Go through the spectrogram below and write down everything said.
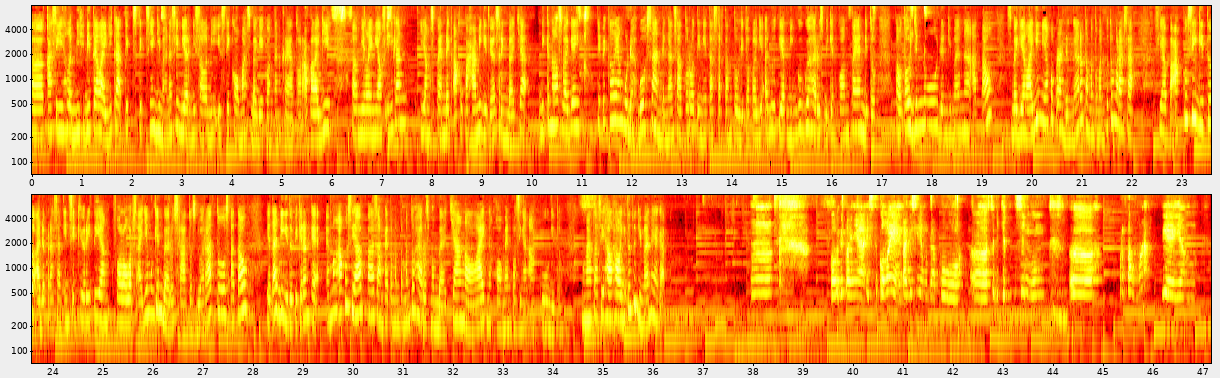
uh, kasih lebih detail lagi kak tips-tipsnya gimana sih biar bisa lebih istiqomah sebagai konten kreator? Apalagi uh, millennials ini kan yang sependek aku pahami gitu ya sering baca dikenal sebagai tipikal yang mudah bosan dengan satu rutinitas tertentu gitu. Apalagi aduh tiap minggu gue harus bikin konten gitu. Tahu-tahu jenuh dan gimana. Atau sebagian lagi nih aku pernah dengar teman-temanku tuh merasa siapa aku sih? gitu. Ada perasaan insecurity yang followers aja mungkin baru 100 200 atau ya tadi gitu pikiran kayak emang aku siapa? Sampai teman-teman tuh harus membaca nge-like nge-komen postingan aku gitu. Mengatasi hal-hal gitu tuh gimana ya kak hmm, kalau ditanya istiqomah ya tadi sih yang udah aku uh, sedikit singgung. Uh, pertama ya yang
